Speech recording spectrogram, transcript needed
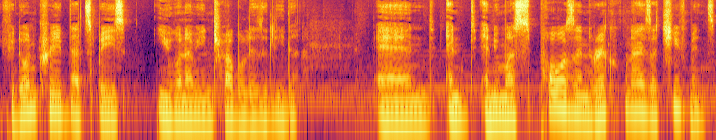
If you don't create that space, you're gonna be in trouble as a leader. And and and you must pause and recognize achievements.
